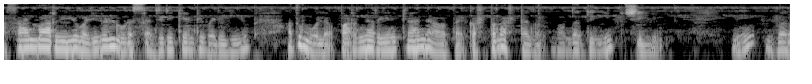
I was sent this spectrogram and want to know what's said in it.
അസാൻമാർഗീയ വഴികളിലൂടെ സഞ്ചരിക്കേണ്ടി വരികയും അതുമൂലം പറഞ്ഞറിയിക്കാനാവാത്ത കഷ്ടനഷ്ടങ്ങൾ വന്നെത്തുകയും ചെയ്യും. ഇനി ഇവർ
